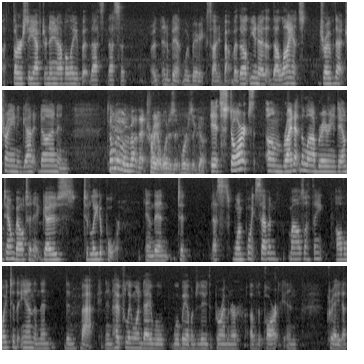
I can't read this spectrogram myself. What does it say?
a Thursday afternoon, I believe, but that's that's a, an event we're very excited about. But the, you know, the, the Alliance drove that train and got it done, and Tell me a know, little about that trail. What is it? Where does it go? It starts um, right at the library in downtown Belton. It goes to Poor, and then to that's 1.7 miles, I think, all the way to the end, and then then back. And hopefully one day we'll we'll be able to do the perimeter of the park and create a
